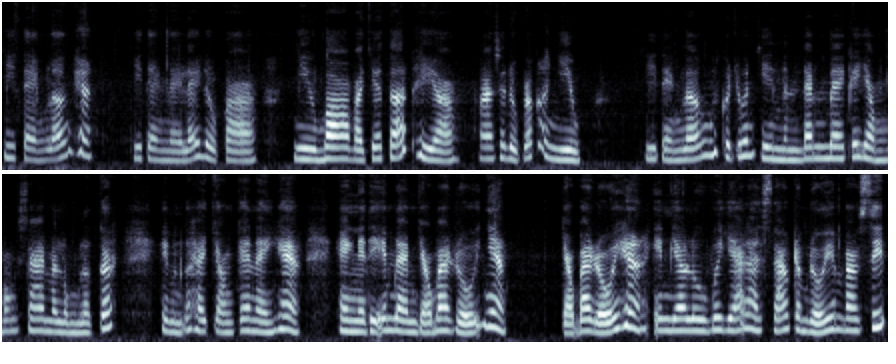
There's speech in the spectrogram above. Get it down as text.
Chi tàn lớn ha. Chi tàn này lấy được uh, nhiều bo và chơi Tết thì uh, hoa sẽ được rất là nhiều chi tàn lớn quý cô chú anh chị mình đam mê cái dòng bonsai mà lùng lực á. Thì mình có thể chọn cây này ha. Hàng này thì em làm chậu ba rưỡi nha. Chậu ba rưỡi ha. Em giao lưu với giá là sáu trăm rưỡi em bao ship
